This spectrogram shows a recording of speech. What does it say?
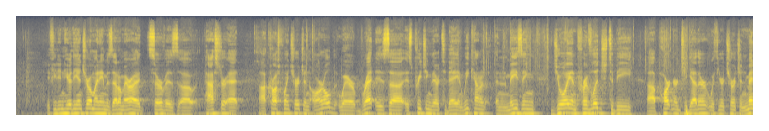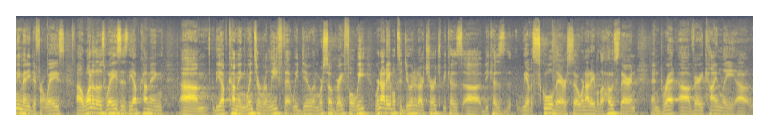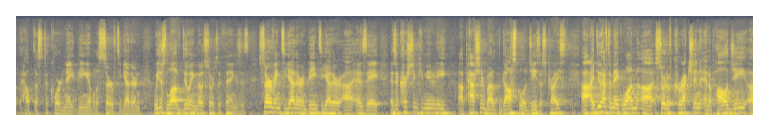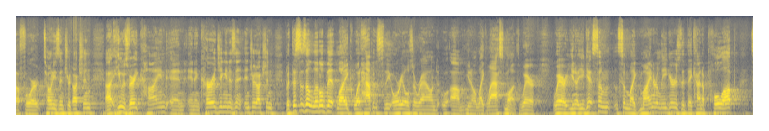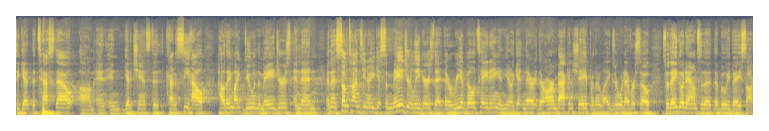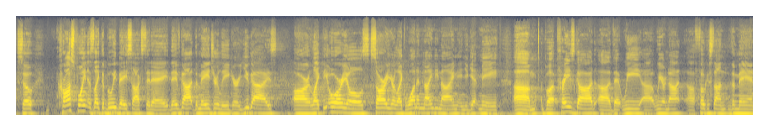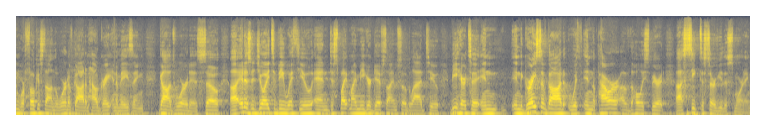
if you didn't hear the intro, my name is Ed O'Mara. I serve as uh, pastor at uh, Crosspoint Church in Arnold, where Brett is, uh, is preaching there today. And we count it an amazing joy and privilege to be uh, partnered together with your church in many, many different ways. Uh, one of those ways is the upcoming um, the upcoming winter relief that we do, and we're so grateful. We, we're not able to do it at our church because, uh, because we have a school there, so we're not able to host there. And, and Brett uh, very kindly uh, helped us to coordinate being able to serve together. And we just love doing those sorts of things, is serving together and being together uh, as, a, as a Christian community, uh, passionate about the gospel of Jesus Christ. Uh, I do have to make one uh, sort of correction and apology uh, for Tony's introduction. Uh, he was very kind and, and encouraging in his introduction, but this is a little bit like what happens to the Orioles around, um, you know, like last month, where, where you know, you get some, some like minor leaguers that they kind of pull up to get the test out um, and, and get a chance to kind of see how, how they might do in the majors. And then, and then sometimes, you know, you get some major leaguers that they're rehabilitating and, you know, getting their, their arm back in shape or their legs or whatever. So, so they go down to the, the Bowie Baysox. So Crosspoint is like the Bowie Baysox today. They've got the major leaguer. You guys are like the Orioles. Sorry, you're like 1 in 99 and you get me. Um, but praise God uh, that we, uh, we are not uh, focused on the man, we're focused on the Word of God and how great and amazing God's Word is. So uh, it is a joy to be with you, and despite my meager gifts, I am so glad to be here to, in, in the grace of God, within the power of the Holy Spirit, uh, seek to serve you this morning.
